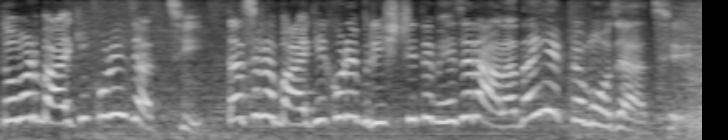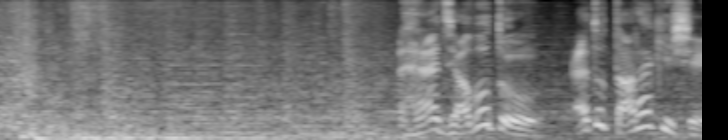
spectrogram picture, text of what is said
তোমার বাইকে করেই যাচ্ছি। তাছাড়া বাইকে করে বৃষ্টিতে ভেজার আলাদাই একটা মজা আছে। হ্যাঁ যাব তো। এত তারা কিসে?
